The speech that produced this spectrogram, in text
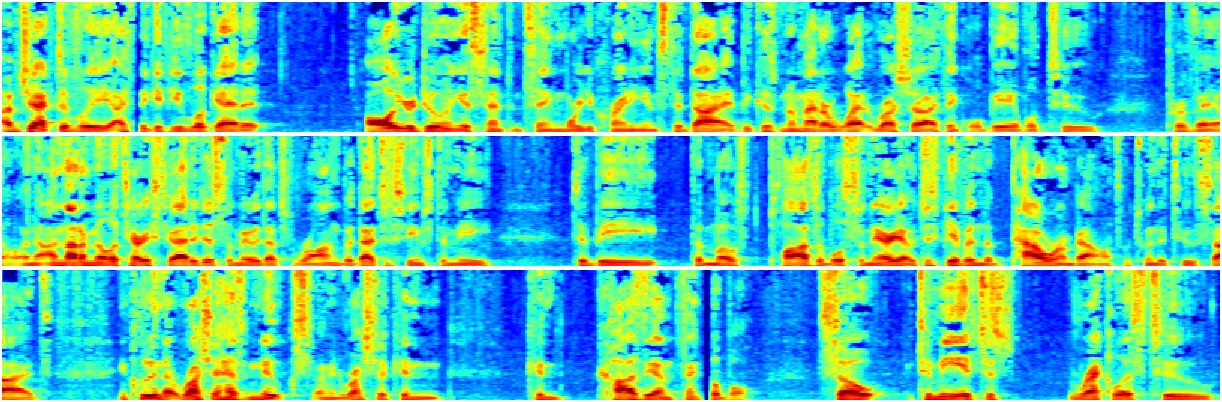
objectively, I think if you look at it, all you're doing is sentencing more Ukrainians to die because no matter what, Russia, I think, will be able to prevail. And I'm not a military strategist, so maybe that's wrong, but that just seems to me to be the most plausible scenario, just given the power imbalance between the two sides, including that Russia has nukes. I mean, Russia can can cause the unthinkable. So to me, it's just reckless to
